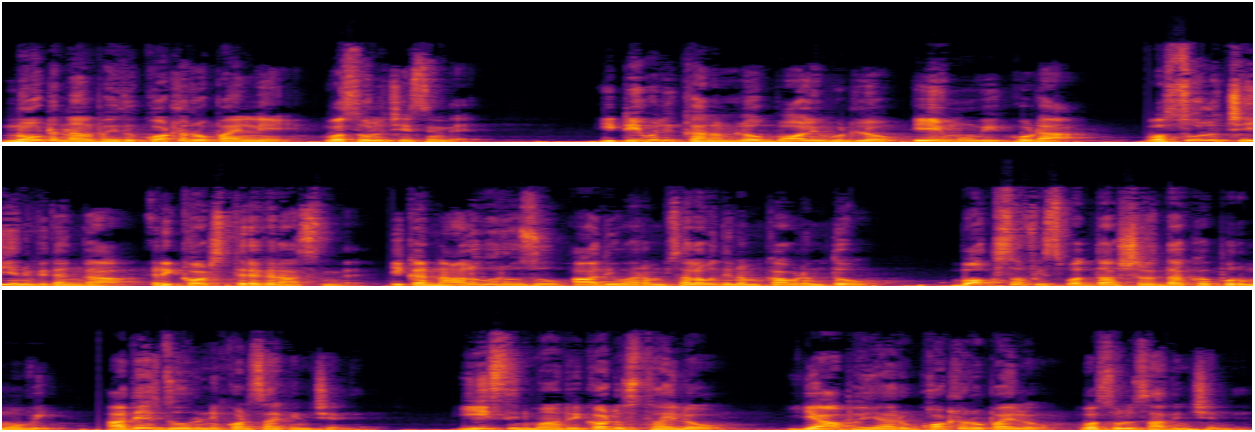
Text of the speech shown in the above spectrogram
నూట నలభై ఐదు కోట్ల రూపాయల్ని వసూలు చేసింది. ఇటీవలి కాలంలో బాలీవుడ్లో ఏ మూవీ కూడా వసూలు చేయని విధంగా రికార్డ్స్ తిరగరాసింది. ఇక నాలుగో రోజు ఆదివారం సెలవు దినం కావడంతో బాక్సాఫీస్ వద్ద శ్రద్ధా కపూర్ మూవీ అదే జోరుని కొనసాగించింది. ఈ సినిమా రికార్డు స్థాయిలో యాభై ఆరు కోట్ల రూపాయలు వసూలు సాధించింది.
